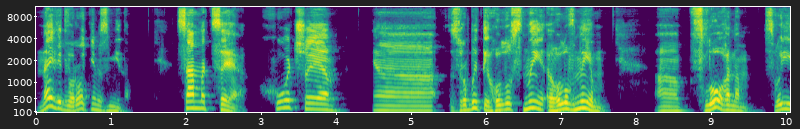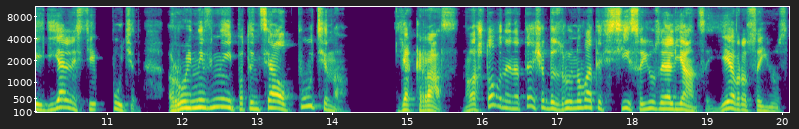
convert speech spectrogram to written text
невідворотнім змінам. Саме це хоче е, зробити голосни, головним е, слоганом своєї діяльності Путін. Руйнівний потенціал Путіна якраз налаштований на те, щоб зруйнувати всі союзи альянси, Євросоюз,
